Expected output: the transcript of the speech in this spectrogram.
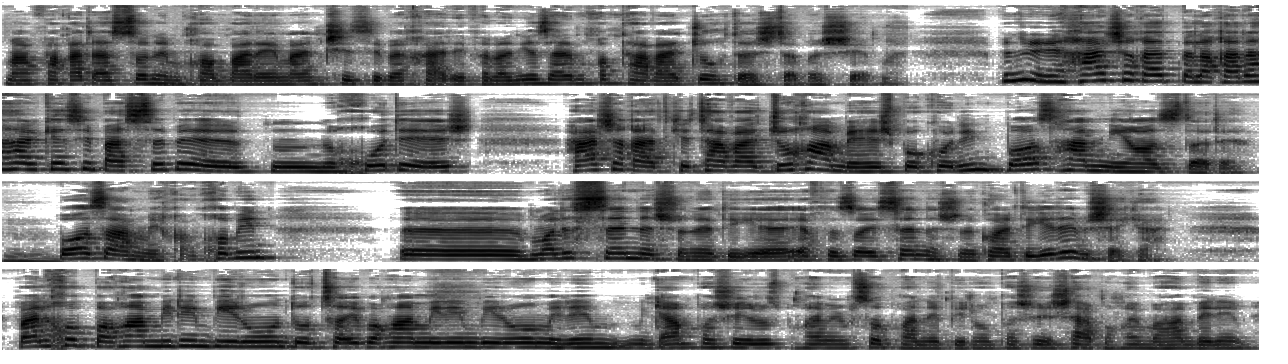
من فقط از تو نمی‌خوام برای من چیزی بخری. فلان یه ذره می‌خوام توجه داشته باشه من. می‌دونی هر چقدر بالاخره هر کسی بسته به خودش هر چقدر که توجه هم بهش بکنین باز هم نیاز داره. باز هم می‌خواد خب این مال سنشونه دیگه. اقتضای سنشونه. کار دیگه نمیشه کرد. ولی خب با هم میریم بیرون دوتایی با هم میریم بیرون میریم میگم پاشو یه روز می‌خوایم میریم صبحانه بیرون پاشو یه شب می‌خوایم با هم بریم.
